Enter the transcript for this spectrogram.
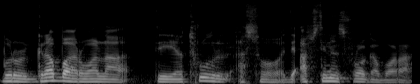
Bror, grabbar och alla, det jag tror alltså, det är abstinensfråga bara.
